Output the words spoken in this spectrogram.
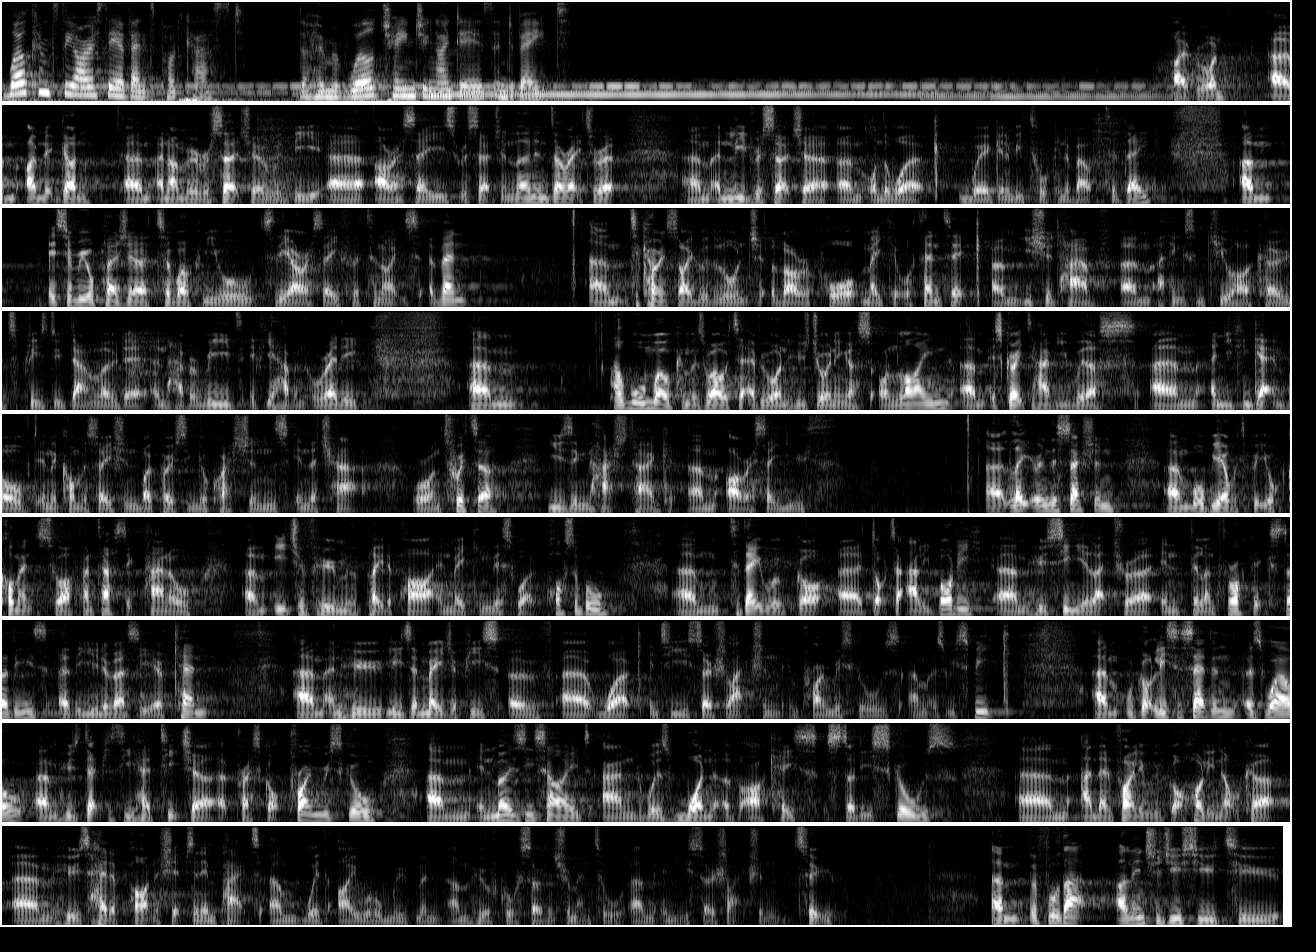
Welcome to the RSA Events Podcast, the home of world changing ideas and debate. Hi, everyone. Um, I'm Nick Gunn, um, and I'm a researcher with the uh, RSA's Research and Learning Directorate um, and lead researcher um, on the work we're going to be talking about today. Um, it's a real pleasure to welcome you all to the RSA for tonight's event. Um, to coincide with the launch of our report, Make It Authentic, um, you should have, um, I think, some QR codes. Please do download it and have a read if you haven't already. Um, a warm welcome as well to everyone who's joining us online. Um, it's great to have you with us, um, and you can get involved in the conversation by posting your questions in the chat or on Twitter using the hashtag um, RSAYouth. Uh, later in this session, um, we'll be able to put your comments to our fantastic panel, um, each of whom have played a part in making this work possible. Um, today we've got uh, Dr. Ali Body, um, who's Senior Lecturer in Philanthropic Studies at the University of Kent, um, and who leads a major piece of uh, work into youth social action in primary schools um, as we speak. Um, we've got Lisa Seddon as well, um, who's Deputy Head Teacher at Prescot Primary School in Merseyside and was one of our case study schools. Um, and then finally, we've got Holly Notka, um, who's Head of Partnerships and Impact um, with I Will Movement, um, who, of course, so instrumental um, in youth social action too. Um, before that, I'll introduce you to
